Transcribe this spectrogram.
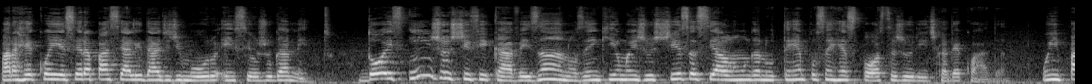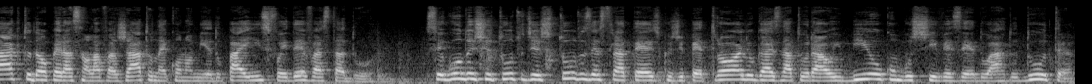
para reconhecer a parcialidade de Moro em seu julgamento. Dois injustificáveis anos em que uma injustiça se alonga no tempo sem resposta jurídica adequada. O impacto da Operação Lava Jato na economia do país foi devastador. Segundo o Instituto de Estudos Estratégicos de Petróleo, Gás Natural e Biocombustíveis Eduardo Dutra,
